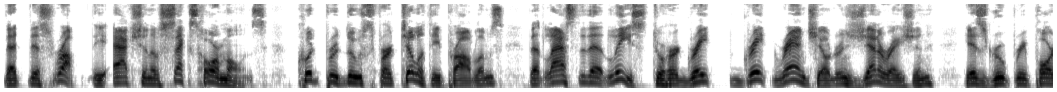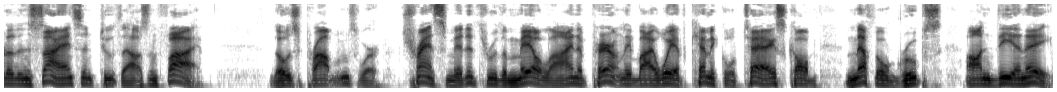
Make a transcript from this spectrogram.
that disrupt the action of sex hormones could produce fertility problems that lasted at least to her great great grandchildren's generation, his group reported in Science in 2005. Those problems were transmitted through the male line, apparently by way of chemical tags called methyl groups on DNA.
